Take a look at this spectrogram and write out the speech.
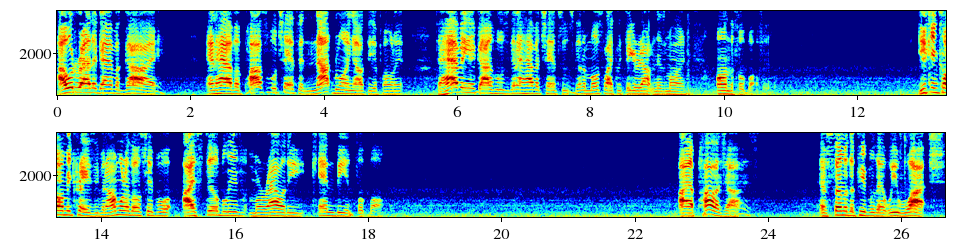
I would rather have a guy and have a possible chance at not blowing out the opponent to having a guy who's going to have a chance, who's going to most likely figure it out in his mind on the football field. You can call me crazy, but I'm one of those people, I still believe morality can be in football. I apologize if some of the people that we watch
